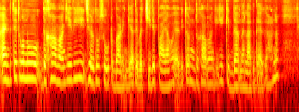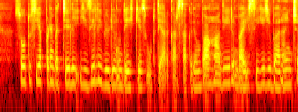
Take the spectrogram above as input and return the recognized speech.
ਐਂਡ ਤੇ ਤੁਹਾਨੂੰ ਦਿਖਾਵਾਂਗੇ ਵੀ ਜਦੋਂ ਸੂਟ ਬਣ ਗਿਆ ਤੇ ਬੱਚੀ ਦੇ ਪਾਇਆ ਹੋਇਆ ਵੀ ਤੁਹਾਨੂੰ ਦਿਖਾਵਾਂਗੇ ਕਿ ਕਿੱਦਾਂ ਦਾ ਲੱਗਦਾ ਹੈਗਾ, ਹਨਾ? ਸੋ ਤੁਸੀਂ ਆਪਣੇ ਬੱਚੇ ਲਈ ਈਜ਼ੀਲੀ ਵੀਡੀਓ ਨੂੰ ਦੇਖ ਕੇ ਸੂਟ ਤਿਆਰ ਕਰ ਸਕਦੇ ਹੋ। ਬਾਹਾਂ ਦੀ ਲੰਬਾਈ ਸੀਗੀ ਜੀ 12 ਇੰਚ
